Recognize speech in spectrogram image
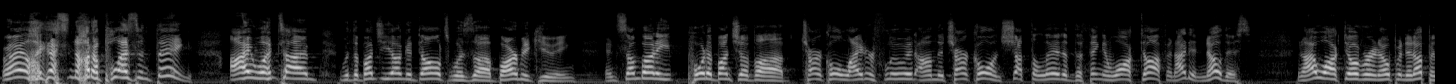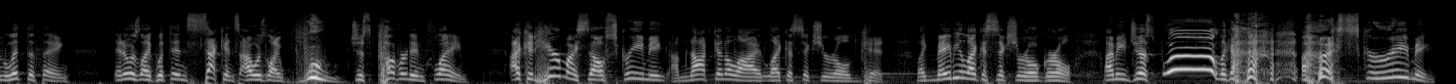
Right? Like, that's not a pleasant thing. I, one time, with a bunch of young adults, was uh, barbecuing and somebody poured a bunch of uh, charcoal lighter fluid on the charcoal and shut the lid of the thing and walked off. And I didn't know this. And I walked over and opened it up and lit the thing. And it was like within seconds, I was like, boom, just covered in flame. I could hear myself screaming, I'm not going to lie, like a six year old kid. Like maybe like a six year old girl. I mean, just woo! Like I was screaming.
